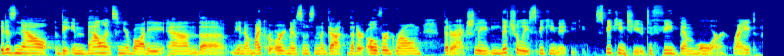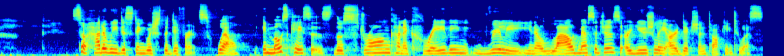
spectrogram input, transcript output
It is now the imbalance in your body and the you know microorganisms in the gut that are overgrown that are actually literally speaking speaking to you to feed them more, right? So how do we distinguish the difference? Well, in most cases, those strong kind of craving, really, you know, loud messages are usually our addiction talking to us.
